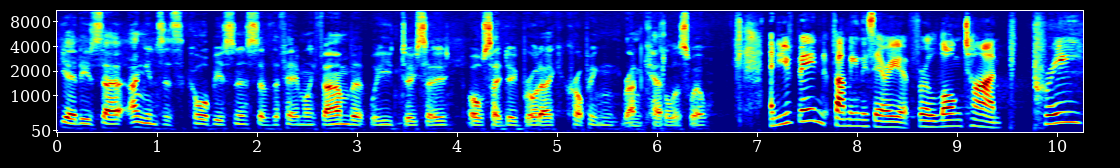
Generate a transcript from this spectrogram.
Yeah, it is. Uh, onions is the core business of the family farm, but we do so also do broadacre cropping, run cattle as well. And you've been farming in this area for a long time, pre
